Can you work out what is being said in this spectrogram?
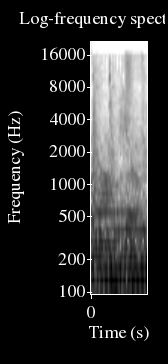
house.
